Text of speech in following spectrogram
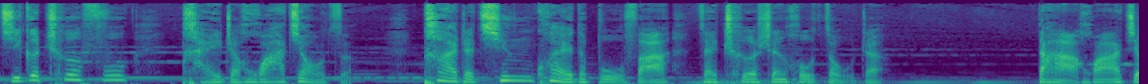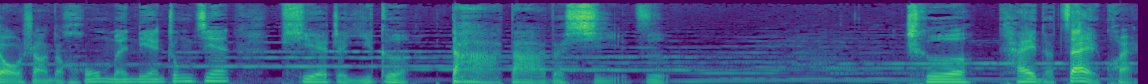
几个车夫抬着花轿子，踏着轻快的步伐在车身后走着。大花轿上的红门帘中间贴着一个大大的喜字。车开得再快，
